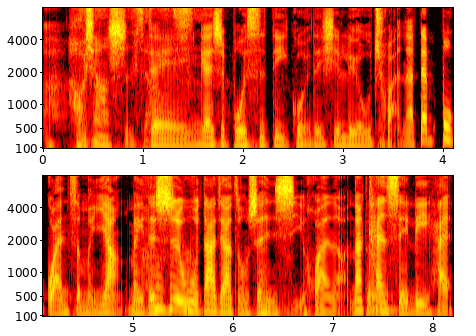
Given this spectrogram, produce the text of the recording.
啊，好像是这样。对，应该是波斯帝国的一些流传啊。但不管怎么样，美的事物 大家总是很喜欢啊。那看谁厉害。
